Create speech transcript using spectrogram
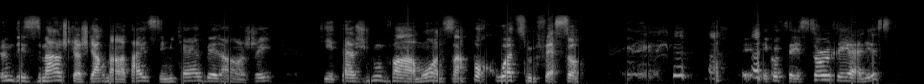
Une des images que je garde en tête, c'est Michael Bélanger qui est à genoux devant moi en disant Pourquoi tu me fais ça? Écoute, c'est surréaliste.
